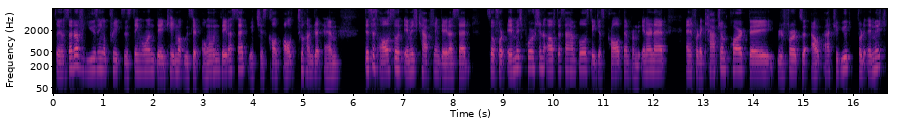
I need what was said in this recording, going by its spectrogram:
So instead of using a pre-existing one, they came up with their own data set, which is called ALT200M. This is also an image capturing data set. So for image portion of the samples, they just crawled them from the internet. And for the caption part, they refer to alt attribute for the image,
